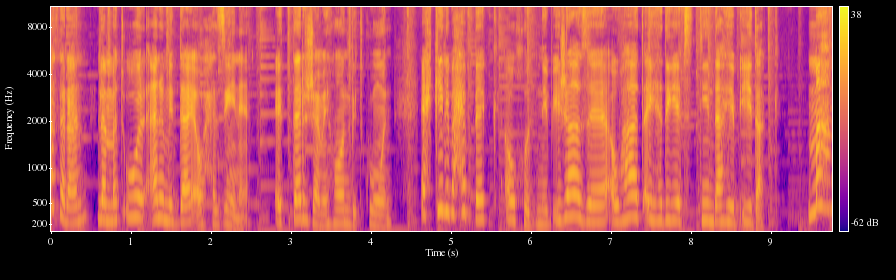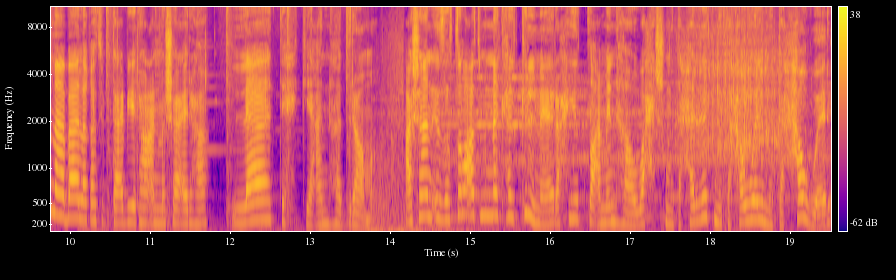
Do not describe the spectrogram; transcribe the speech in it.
مثلا لما تقول أنا متضايقة وحزينة الترجمة هون بتكون احكي لي بحبك أو خدني بإجازة أو هات أي هدية بستين داهية بإيدك. مهما بالغت بتعبيرها عن مشاعرها لا تحكي عنها دراما. عشان إذا طلعت منك هالكلمة رح يطلع منها وحش متحرك متحول متحور.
